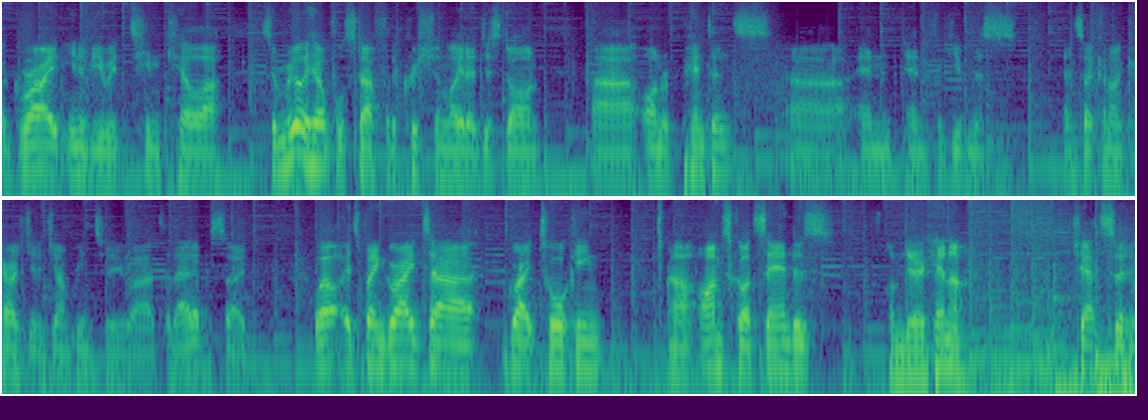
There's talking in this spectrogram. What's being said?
a great interview with Tim Keller. Some really helpful stuff for the Christian leader just on uh, on repentance uh, and and forgiveness. And so, can I encourage you to jump into uh, to that episode? Well, it's been great, uh, great talking. Uh, I'm Scott Sanders. I'm Derek Henner. Chat soon.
